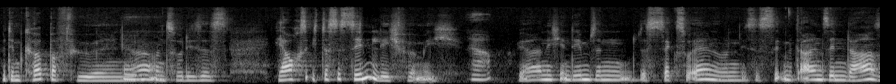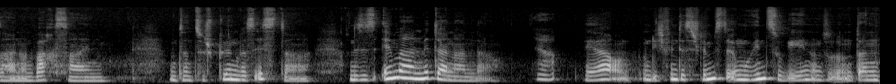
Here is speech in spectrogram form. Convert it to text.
mit dem Körper fühlen, mhm. ja, und so dieses, ja, auch, das ist sinnlich für mich. Ja. Ja, nicht in dem Sinn des Sexuellen, sondern dieses mit allen Sinnen da sein und wach sein. Und dann zu spüren, was ist da. Und es ist immer ein Miteinander. Ja. Ja, und, und ich finde das Schlimmste, irgendwo hinzugehen und, und dann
